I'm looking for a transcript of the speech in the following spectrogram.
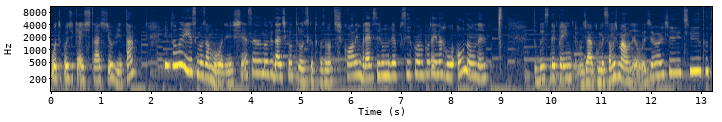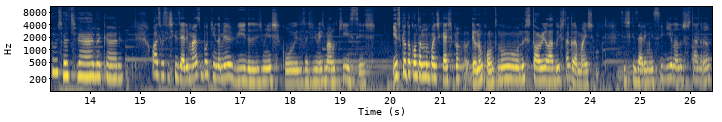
o outro podcast trate de ouvir, tá? Então é isso, meus amores. Essa é a novidade que eu trouxe, que eu tô fazendo outra escola. Em breve vocês vão me ver circulando por aí na rua. Ou não, né? Tudo isso depende. Já começamos mal, né? Hoje, ai, gente, tô tão chateada, cara. Ó, se vocês quiserem mais um pouquinho da minha vida, das minhas coisas, das minhas maluquices, isso que eu tô contando no podcast, eu não conto no, no story lá do Instagram, mas se vocês quiserem me seguir lá no Instagram,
